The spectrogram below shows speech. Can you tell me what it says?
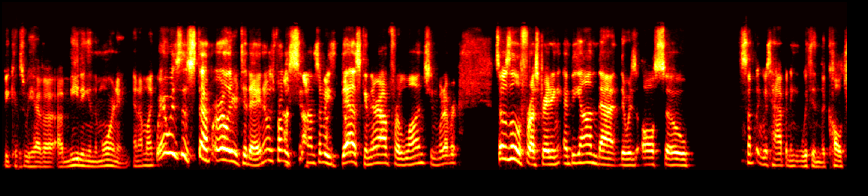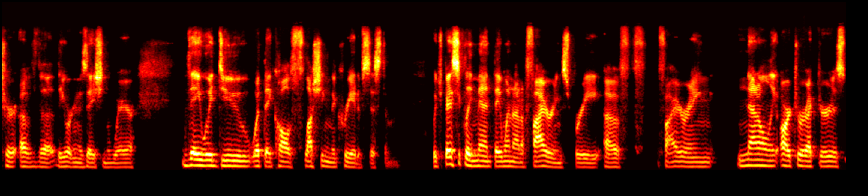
because we have a, a, meeting in the morning. And i'm like where was this stuff earlier today? And it was probably sitting on somebody's desk and they're out for lunch and whatever. So it was a little frustrating. And beyond that, there was also something was happening within the culture of the, the organization where they would do what they called flushing the creative system, which basically meant they went on a firing spree of firing not only art directors,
